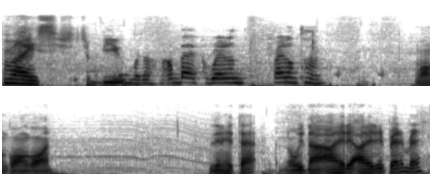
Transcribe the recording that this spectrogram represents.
Rice, you're such a beauty. Oh my god, I'm back right on, right on time. Go on, go on, go on. You didn't hit that? No, he's not. I hit it. I hit it, Brandon, Brandon.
